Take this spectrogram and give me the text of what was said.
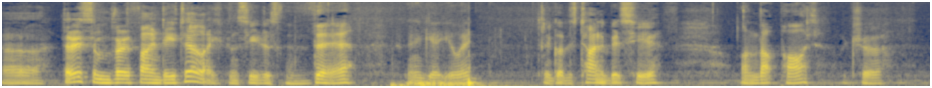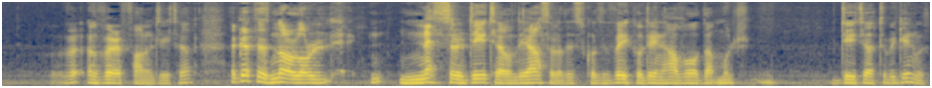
Uh, there is some very fine detail, like you can see just there. Going to get you in. So you've got these tiny bits here on that part, which are, are very finely detailed. I guess there's not a lot of necessary detail on the outside of this because the vehicle didn't have all that much detail to begin with.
